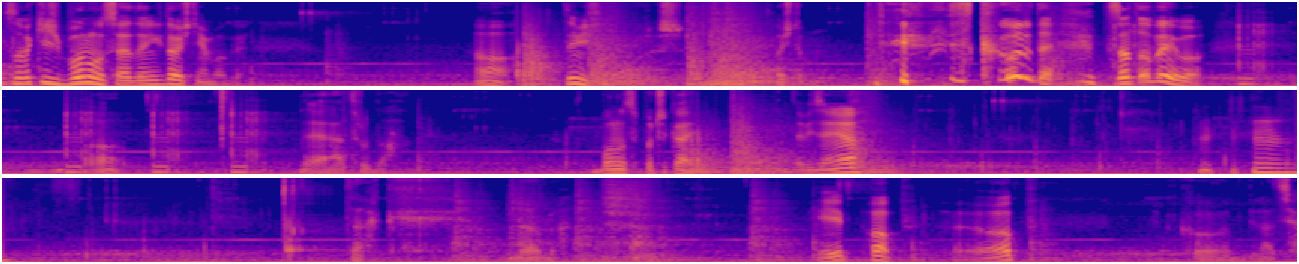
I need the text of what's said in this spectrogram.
są jakieś bonusy, a do nich dojść nie mogę. O, ty mi pomożesz. Chodź tu. Kurde, co to było? O. Ja, trudno. Bonusy poczekają. Do widzenia. Mhm. tak. Dobra. Hip hop. Hop. Koordynacja.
